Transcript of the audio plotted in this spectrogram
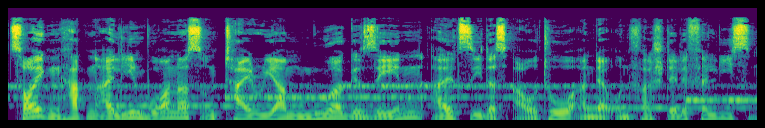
Zeugen hatten Eileen Warners und Tyria Moore gesehen, als sie das Auto an der Unfallstelle verließen.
